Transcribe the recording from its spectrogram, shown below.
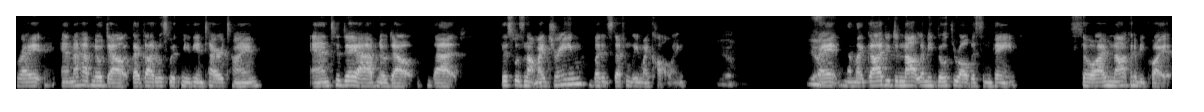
right? And i have no doubt that god was with me the entire time. And today i have no doubt that this was not my dream but it's definitely my calling. Yeah. Yeah. right? And i'm like god you did not let me go through all this in vain. So i'm not going to be quiet.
